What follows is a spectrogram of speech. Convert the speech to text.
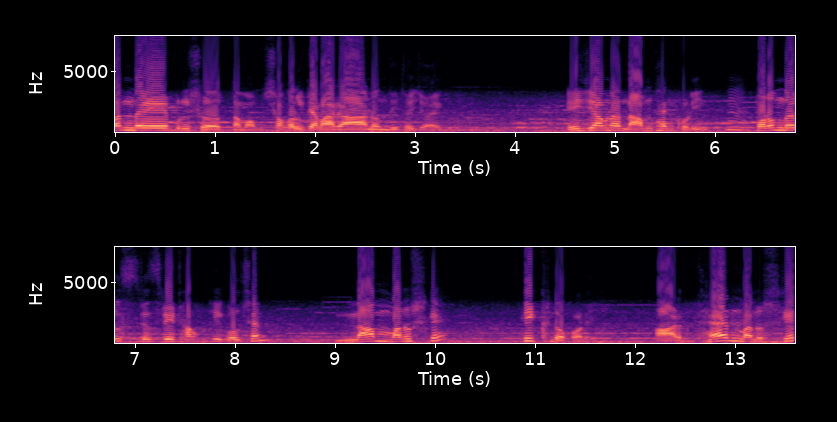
বন্দে পুরুষোত্তম সকলকে আমার আনন্দিত জয়গুরু। এই যে আমরা নাম ধ্যান করি পরম দয়াল শ্রী শ্রী ঠাকুর কি বলছেন নাম মানুষকে তীক্ষ্ণ করে আর ধ্যান মানুষকে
